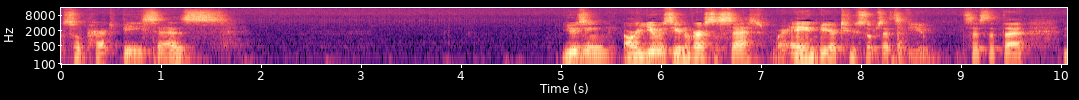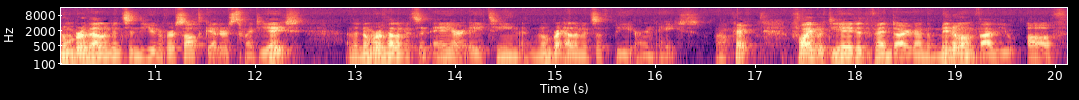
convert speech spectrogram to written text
So part B says Using or use the universal set where A and B are two subsets of U. It says that the number of elements in the universe altogether is 28 and the number of elements in A are 18 and the number of elements of B are 8. Okay? Find with the aid of the Venn diagram the minimum value of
